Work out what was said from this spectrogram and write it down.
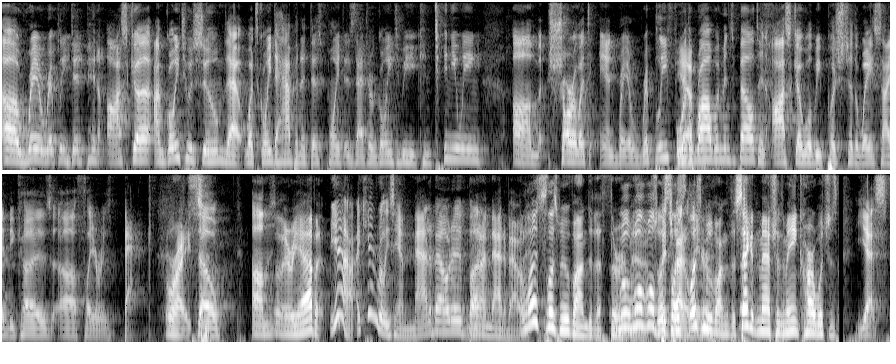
uh, Rhea Ripley did pin Asuka. I'm going to assume that what's going to happen at this point is that they're going to be continuing um, Charlotte and Rhea Ripley for Yep. the Raw Women's Belt, and Asuka will be pushed to the wayside because uh, Flair is back. Right. So, um, so there you have it. yeah, I can't really say I'm mad about it, but I'm mad about it. Let's let's move on to the 3rd We'll- we'll- we'll let's, let's, let's move on to the second match of the main card, which is Yes.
